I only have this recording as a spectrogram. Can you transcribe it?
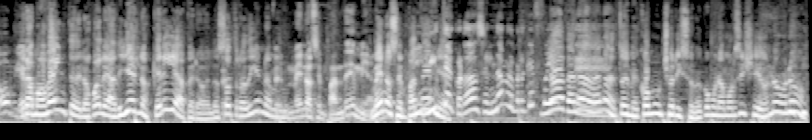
Obvio. Éramos 20, de los cuales a 10 los quería, pero los otros 10 no me... Menos en pandemia. Menos en ¿Y ni te pandemia. acordabas el nombre? ¿Por qué fuiste? Nada, nada, nada. Entonces me como un chorizo, me como una morcilla y digo, no, no.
